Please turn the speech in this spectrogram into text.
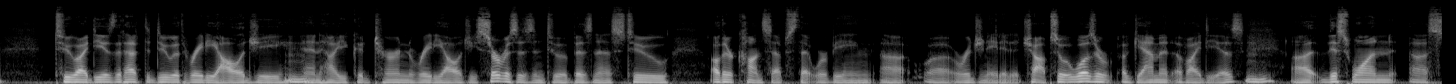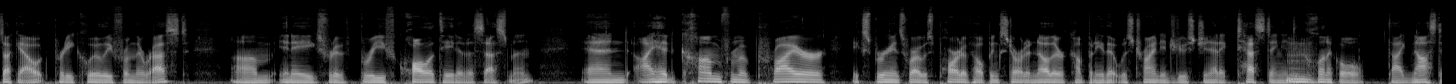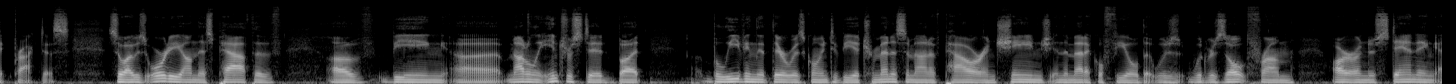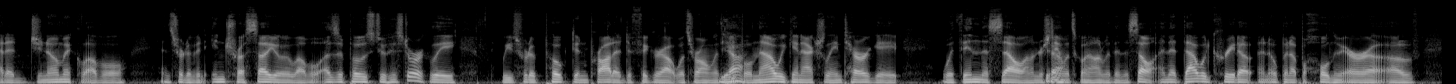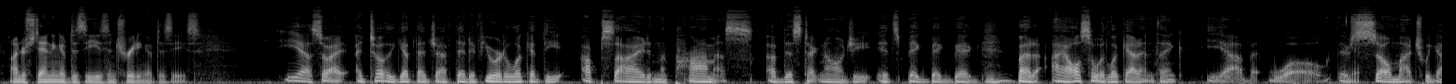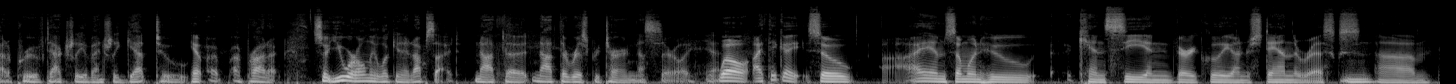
to ideas that have to do with radiology Mhm. and how you could turn radiology services into a business, to other concepts that were being uh, uh, originated at CHOP. So it was a, a gamut of ideas. Uh, this one uh, stuck out pretty clearly from the rest um, in a sort of brief qualitative assessment. And I had come from a prior experience where I was part of helping start another company that was trying to introduce genetic testing into clinical diagnostic practice. So I was already on this path of of being uh, not only interested but believing that there was going to be a tremendous amount of power and change in the medical field that was would result from our understanding at a genomic level and sort of an intracellular level, as opposed to historically we've sort of poked and prodded to figure out what's wrong with Yeah. people. Now we can actually interrogate within the cell and understand Yeah. what's going on within the cell, and that that would create a, and open up a whole new era of understanding of disease and treating of disease. Yeah, so I, I totally get that, Jeff. That if you were to look at the upside and the promise of this technology, it's big, big, big. But I also would look at it and think, yeah, but whoa, there's so much we got to prove to actually eventually get to Yep. a, a product. So you were only looking at upside, not the not the risk return necessarily. Yeah. Well, I think I so I am someone who can see and very clearly understand the risks. Um,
